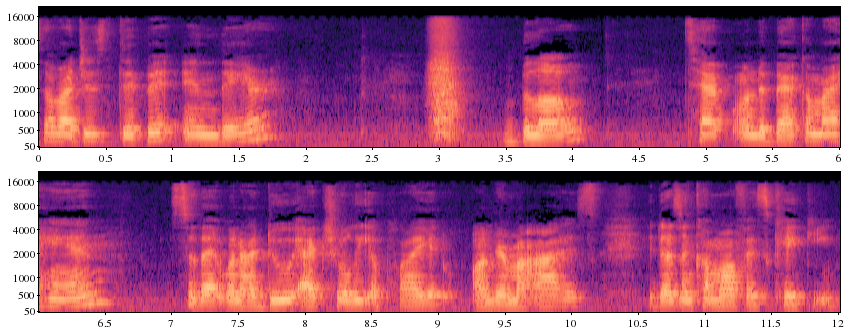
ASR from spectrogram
So I just dip it in there. Blow. Tap on the back of my hand so that when I do actually apply it under my eyes, it doesn't come off as cakey.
